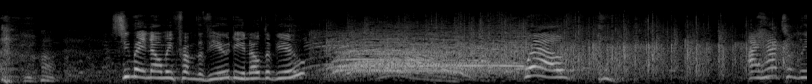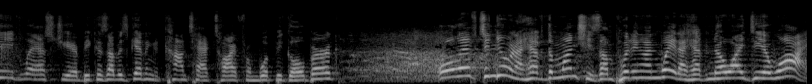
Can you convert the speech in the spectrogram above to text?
so you may know me from The View. Do you know The View? Well, I had to leave last year because I was getting a contact high from Whoopi Goldberg. All afternoon, I have the munchies. I'm putting on weight. I have no idea why.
